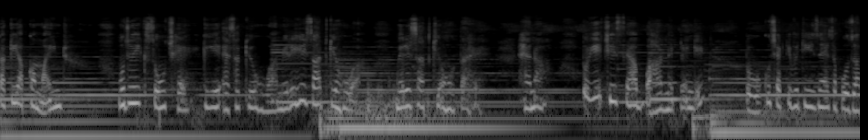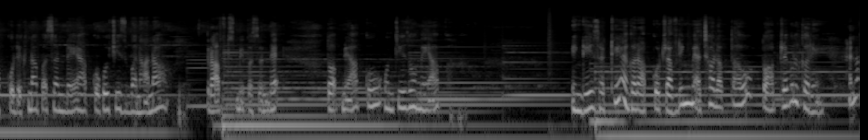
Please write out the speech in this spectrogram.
ताकि आपका माइंड वो जो एक सोच है कि ये ऐसा क्यों हुआ? मेरे ही साथ क्यों हुआ? मेरे साथ क्यों होता है? है ना? तो ये चीज़ से आप बाहर निकलेंगे। तो कुछ एक्टिविटीज़ हैं सपोज़ आपको लिखना पसंद है, आपको कोई चीज़ बनाना क्राफ्ट्स में पसंद है तो अपने आप को उन चीज़ों में आप इंगेज रखें। अगर आपको ट्रैवलिंग में अच्छा लगता हो तो आप ट्रेवल करें, है ना?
